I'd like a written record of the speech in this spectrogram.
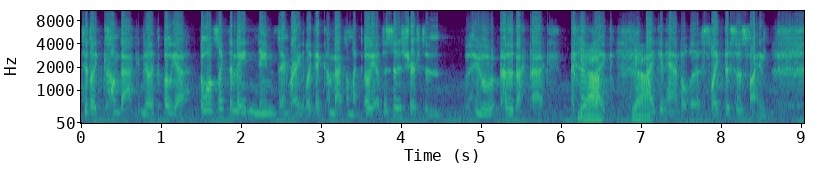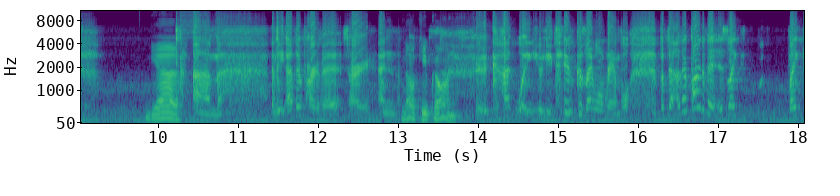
to, like, come back and be like, oh, yeah. Well, it's like the maiden name thing, right? Like, I come back, I'm like, oh, yeah, this is Kirsten who has a backpack. Yeah, like, yeah. I can handle this. Like, this is fine. Yes. Um, the other part of it, sorry, and No, keep going. cut what you need to because I will ramble. But the other part of it is like, like,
